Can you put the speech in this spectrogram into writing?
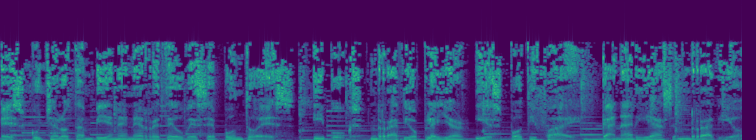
Escúchalo también en rtvc.es, ebooks, Radio Player y Spotify. Canarias Radio.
